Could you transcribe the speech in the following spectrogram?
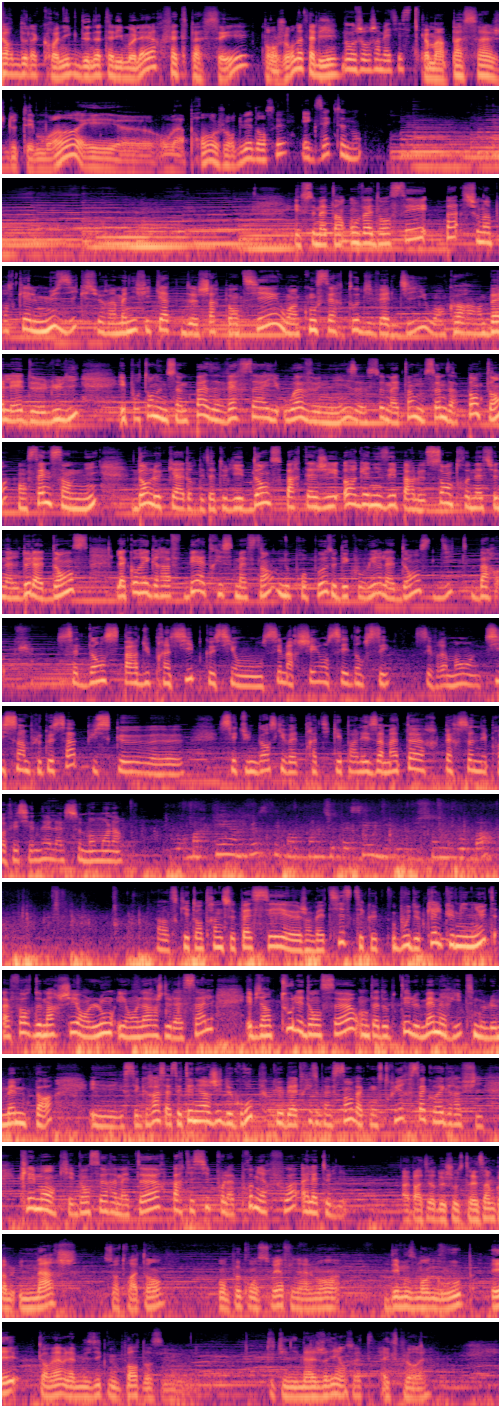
L'heure de la chronique de Nathalie Moller, faites passer. Bonjour Nathalie. Bonjour Jean-Baptiste. Comme un passage de témoin et euh, on apprend aujourd'hui à danser? Exactement. Et ce matin, on va danser pas sur n'importe quelle musique, sur un magnificat de Charpentier ou un concerto de Vivaldi ou encore un ballet de Lully. Et pourtant, nous ne sommes pas à Versailles ou à Venise. Ce matin, nous sommes à Pantin, en Seine-Saint-Denis, dans le cadre des ateliers danse partagés organisés par le Centre national de la danse. La chorégraphe Béatrice Massin nous propose de découvrir la danse dite baroque. Cette danse part du principe que si on sait marcher, on sait danser. C'est vraiment si simple que ça, puisque euh, c'est une danse qui va être pratiquée par les amateurs. Personne n'est professionnel à ce moment-là. Vous remarquez un peu ce qui est en train de se passer au niveau du son de vos pas? Alors, ce qui est en train de se passer, euh, Jean-Baptiste, c'est qu'au bout de quelques minutes, à force de marcher en long et en large de la salle, eh bien, tous les danseurs ont adopté le même rythme, le même pas. Et c'est grâce à cette énergie de groupe que Béatrice Massin va construire sa chorégraphie. Clément, qui est danseur amateur, participe pour la première fois à l'atelier à partir de choses très simples comme une marche sur trois temps, on peut construire finalement des mouvements de groupe et quand même la musique nous porte dans toute une imagerie en fait à explorer.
